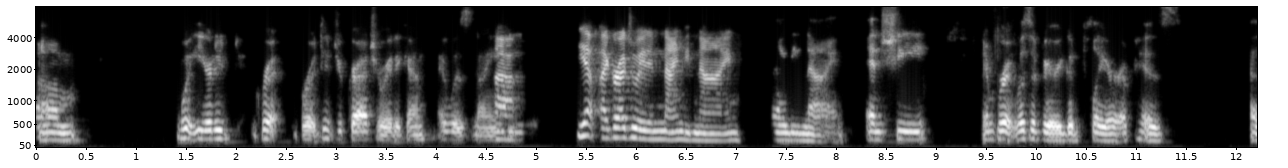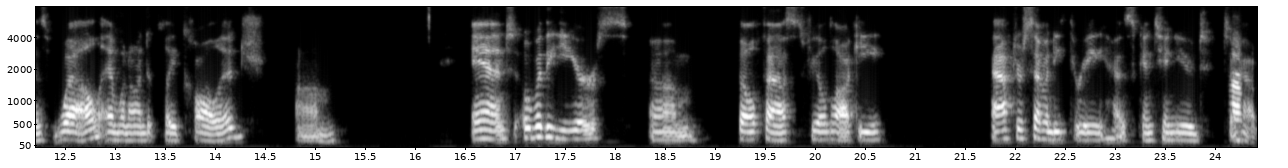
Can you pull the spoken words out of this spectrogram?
Um, what year did Britt, did you graduate again? It was 90. Uh, yep, I graduated in 99. 99. And she, and Britt was a very good player of his as well and went on to play college. Um, and over the years, um, Belfast field hockey after 73 has continued to have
